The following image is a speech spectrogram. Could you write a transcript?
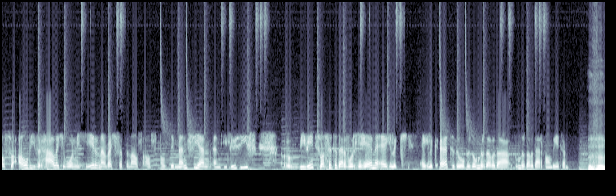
als we al die verhalen gewoon negeren en wegzetten als, als, als dementie en, en illusies? Wie weet, wat zitten daar voor geheimen eigenlijk, eigenlijk uit te doven zonder dat we, dat, zonder dat we daarvan weten? Mhm,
